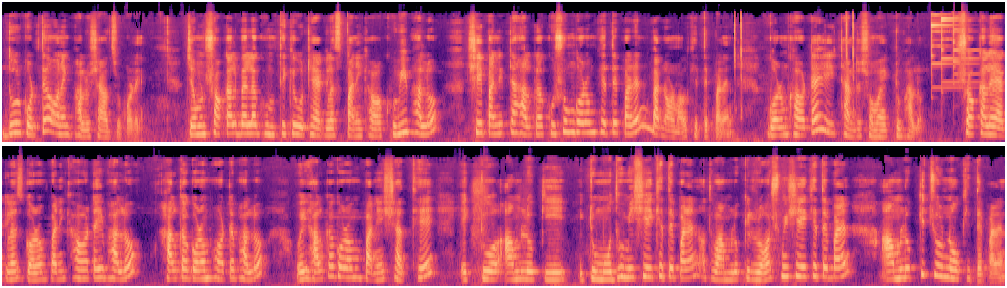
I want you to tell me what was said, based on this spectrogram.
দূর করতে অনেক ভালো সাহায্য করে। যেমন সকালবেলা ঘুম থেকে উঠে এক গ্লাস পানি খাওয়া খুবই ভালো। সেই পানিটা হালকা কুসুম গরম খেতে পারেন বা নর্মাল খেতে পারেন। গরম খাওয়াটাই এই ঠান্ডার সময় একটু ভালো। সকালে এক গ্লাস গরম পানি খাওয়াটাই ভালো। হালকা গরম হওয়াটা ভালো। ওই হালকা গরম পানির সাথে একটু আমলকি, একটু মধু মিশিয়ে খেতে পারেন অথবা আমলকির রস মিশিয়ে খেতে পারেন, আমলকি চূর্ণও খেতে পারেন।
